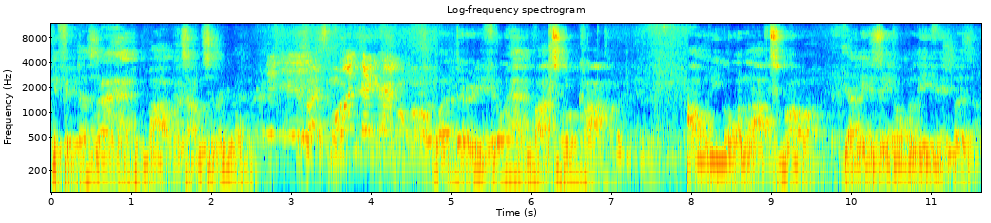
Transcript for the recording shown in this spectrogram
If it does not happen by what time is it right now? It's like one thirty-one. One thirty. If it don't happen by two o'clock, I will be going live tomorrow. Y'all niggas ain't gonna believe it, but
